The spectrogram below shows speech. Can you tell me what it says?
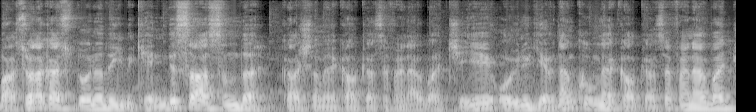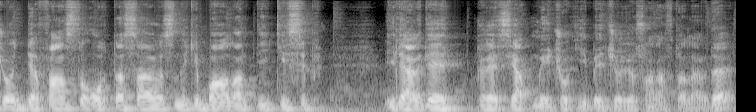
Barcelona karşısında oynadığı gibi kendi sahasında karşılamaya kalkarsa Fenerbahçe'yi, oyunu geriden kurmaya kalkarsa Fenerbahçe o defansla orta saha arasındaki bağlantıyı kesip ileride pres yapmayı çok iyi beceriyor son haftalarda.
